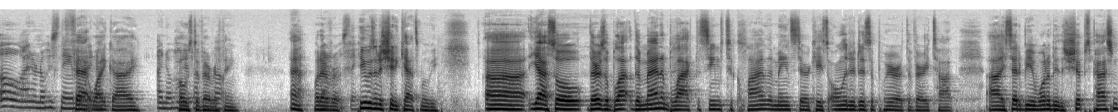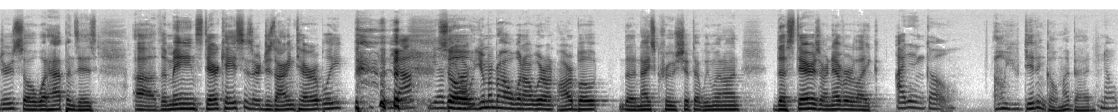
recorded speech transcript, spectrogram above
Oh, I don't know his name. fat know- white guy. I know host of everything. Eh, whatever. know he was in a shitty cats movie uh yeah so there's a black the man in black that seems to climb the main staircase only to disappear at the very top uh he said to be want to be the ship's passengers so what happens is uh, the main staircases are designed terribly. Yeah. yeah so they are. you remember how when I, we were on our boat, the nice cruise ship that we went on, the stairs are never like. I didn't go. Oh, you didn't go. My bad. No.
